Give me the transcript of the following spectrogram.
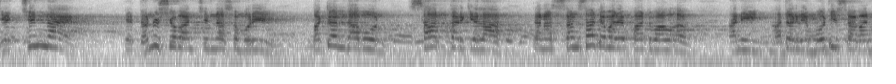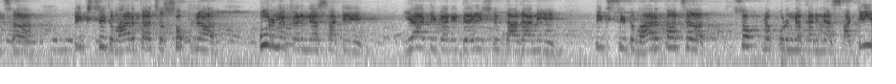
जे चिन्ह आहे ते धनुष्यबाण चिन्हासमोरील बटन दाबून सात तारखेला त्यांना संसदेमध्ये पाठवावं आणि आदरणीय मोदी साहेबांचं विकसित भारताचं स्वप्न पूर्ण करण्यासाठी या ठिकाणी धैर्यशील दादानी विकसित भारताचं स्वप्न पूर्ण करण्यासाठी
